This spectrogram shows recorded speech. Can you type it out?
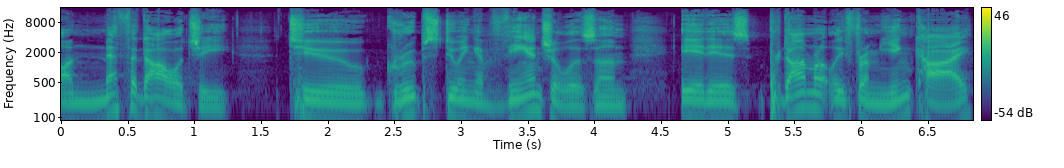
on methodology to groups doing evangelism, it is predominantly from Ying Kai.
